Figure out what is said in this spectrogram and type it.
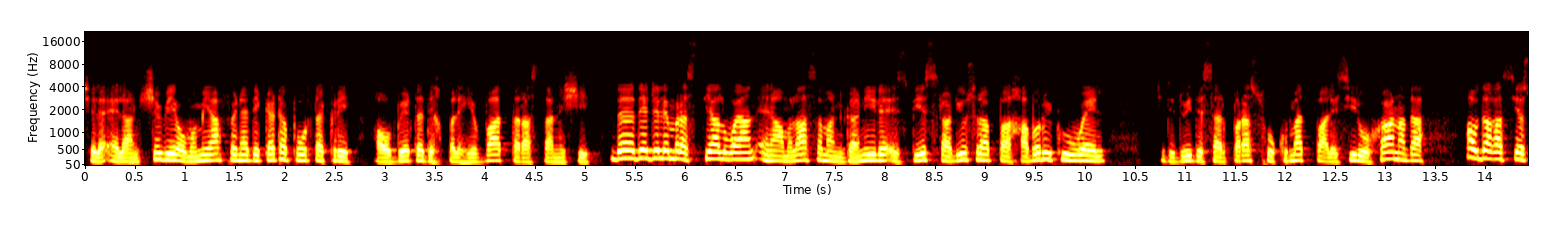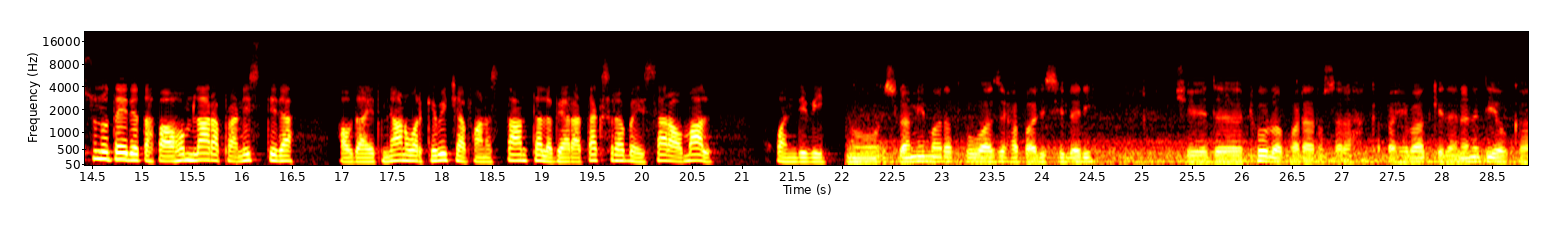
چې له اعلان شوی عمومي عفو نه د ګټه پورته کړي او بیرته د خپل هیواد ته راستانه شي د دې ډلې مرستيال ویاند انعام الله سمنګانی له اس بي اس رادیو سره په خبرو کې وویل چې د دوی د سرپرست حکومت پالیسی روښانه ده او دغه سیاسونو ته یې د تفاهم لاره پرانیستې ده او دا اطمینان ورکوي چې افغانستان ته له بیا راتګ سره به یې سر او مال خوندي وي. نو اسلامي امارت خو واضحه پالیسي لري چې د ټولو افغانانو سره که په هېواد کې دننه دي او که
